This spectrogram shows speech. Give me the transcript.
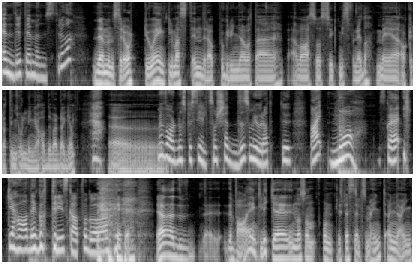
endret det mønsteret, da? Det mønsteret ble jo egentlig mest endra pga. at jeg, jeg var så sykt misfornøyd da, med akkurat den holdninga jeg hadde i hverdagen. Eh, Men var det noe spesielt som skjedde som gjorde at du Nei, nå skal jeg ikke ha det godteriet i skapet og gå ja, det, det var egentlig ikke noe sånn ordentlig spesielt som hendte, annet enn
